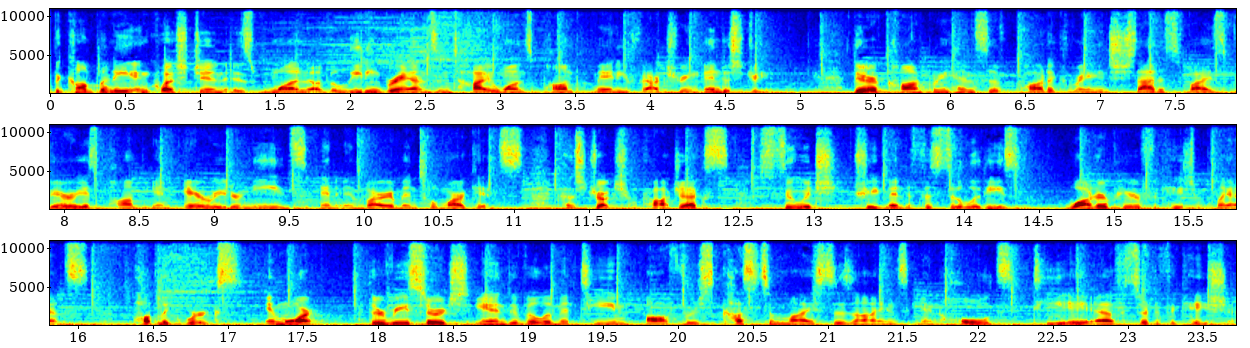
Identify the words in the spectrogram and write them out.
The company in question is one of the leading brands in Taiwan's pump manufacturing industry. Their comprehensive product range satisfies various pump and aerator needs in environmental markets, construction projects, sewage treatment facilities, water purification plants, public works, and more. The research and development team offers customized designs and holds TAF certification.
